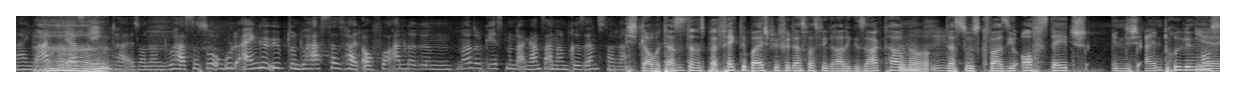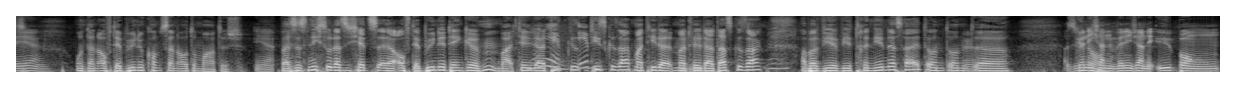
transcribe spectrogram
nein, gar nicht. Eher das Gegenteil, sondern du hast es so gut eingeübt und du hast das halt auch vor anderen, ne? du gehst mit einer ganz anderen Präsenz daran. Ich glaube, das ist dann das perfekte Beispiel für das, was wir gerade gesagt haben, Genau. dass du es quasi offstage in dich einprügeln Ja, musst ja. und dann auf der Bühne kommst dann automatisch. Ja. Weil es ist nicht so, dass ich jetzt äh, auf der Bühne denke, hm, Mathilda Nee, hat dies, dies gesagt, Mathilda, Mathilda hat das gesagt, aber wir, wir trainieren das halt und, und äh, Also wenn, Genau. ich an, wenn ich eine Übung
